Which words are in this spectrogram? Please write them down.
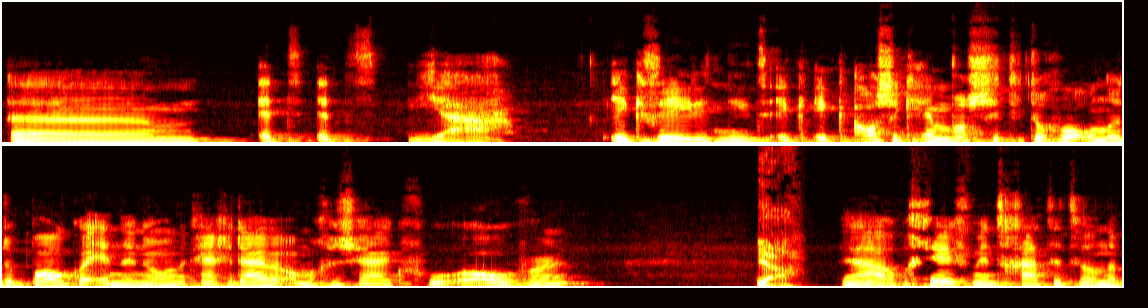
Um, het, het, ja, ik weet het niet. Ik, ik, als ik hem was, zit hij toch wel onder de balken en dan krijg je daar weer allemaal gezeik voor over. Ja. Ja, op een gegeven moment gaat het wel.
